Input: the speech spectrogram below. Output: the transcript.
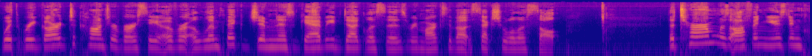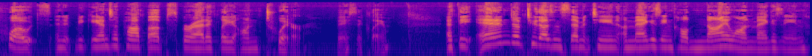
with regard to controversy over Olympic gymnast Gabby Douglas's remarks about sexual assault. The term was often used in quotes and it began to pop up sporadically on Twitter, basically. At the end of 2017, a magazine called Nylon Magazine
